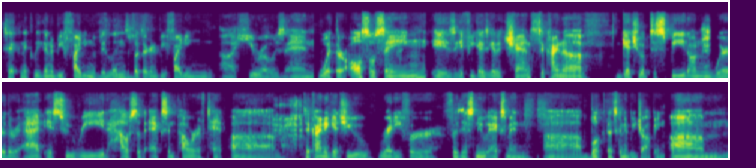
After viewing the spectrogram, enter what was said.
technically going to be fighting villains, but they're going to be fighting uh, heroes. And what they're also saying is if you guys get a chance to kind of get you up to speed on where they're at is to read House of X and Power of Ten um, to kind of get you ready for for this new X Men uh, book that's going to be dropping. Um,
